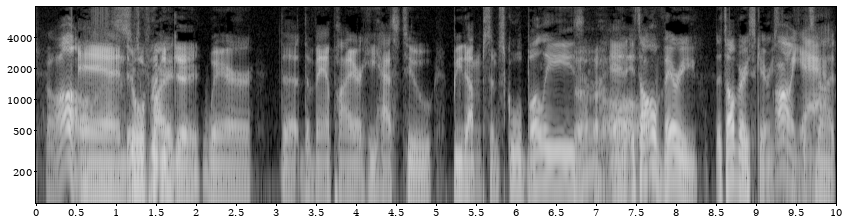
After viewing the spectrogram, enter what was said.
Oh, and so there's a part gay. where the the vampire he has to beat up some school bullies Oh. and it's all very it's all very scary stuff. Oh, It's not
